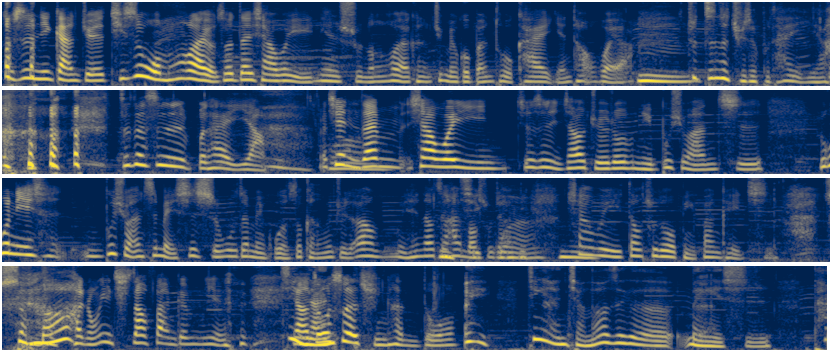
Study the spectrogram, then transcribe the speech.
就是你感觉，其实我们后来有时候在夏威夷念书然后，后来可能去美国本土开研讨会啊，嗯，就真的觉得不太一样，真的是不太一样。而且你在夏威夷，就是你知道，觉得你不喜欢吃，如果你很你不喜欢吃美式食物，在美国的时候可能会觉得啊，每天都吃汉堡、薯条、嗯夏威夷到处都有米饭可以吃，什么 很容易吃到饭跟面，亚洲社群很多。哎、竟然讲到这个美食，他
